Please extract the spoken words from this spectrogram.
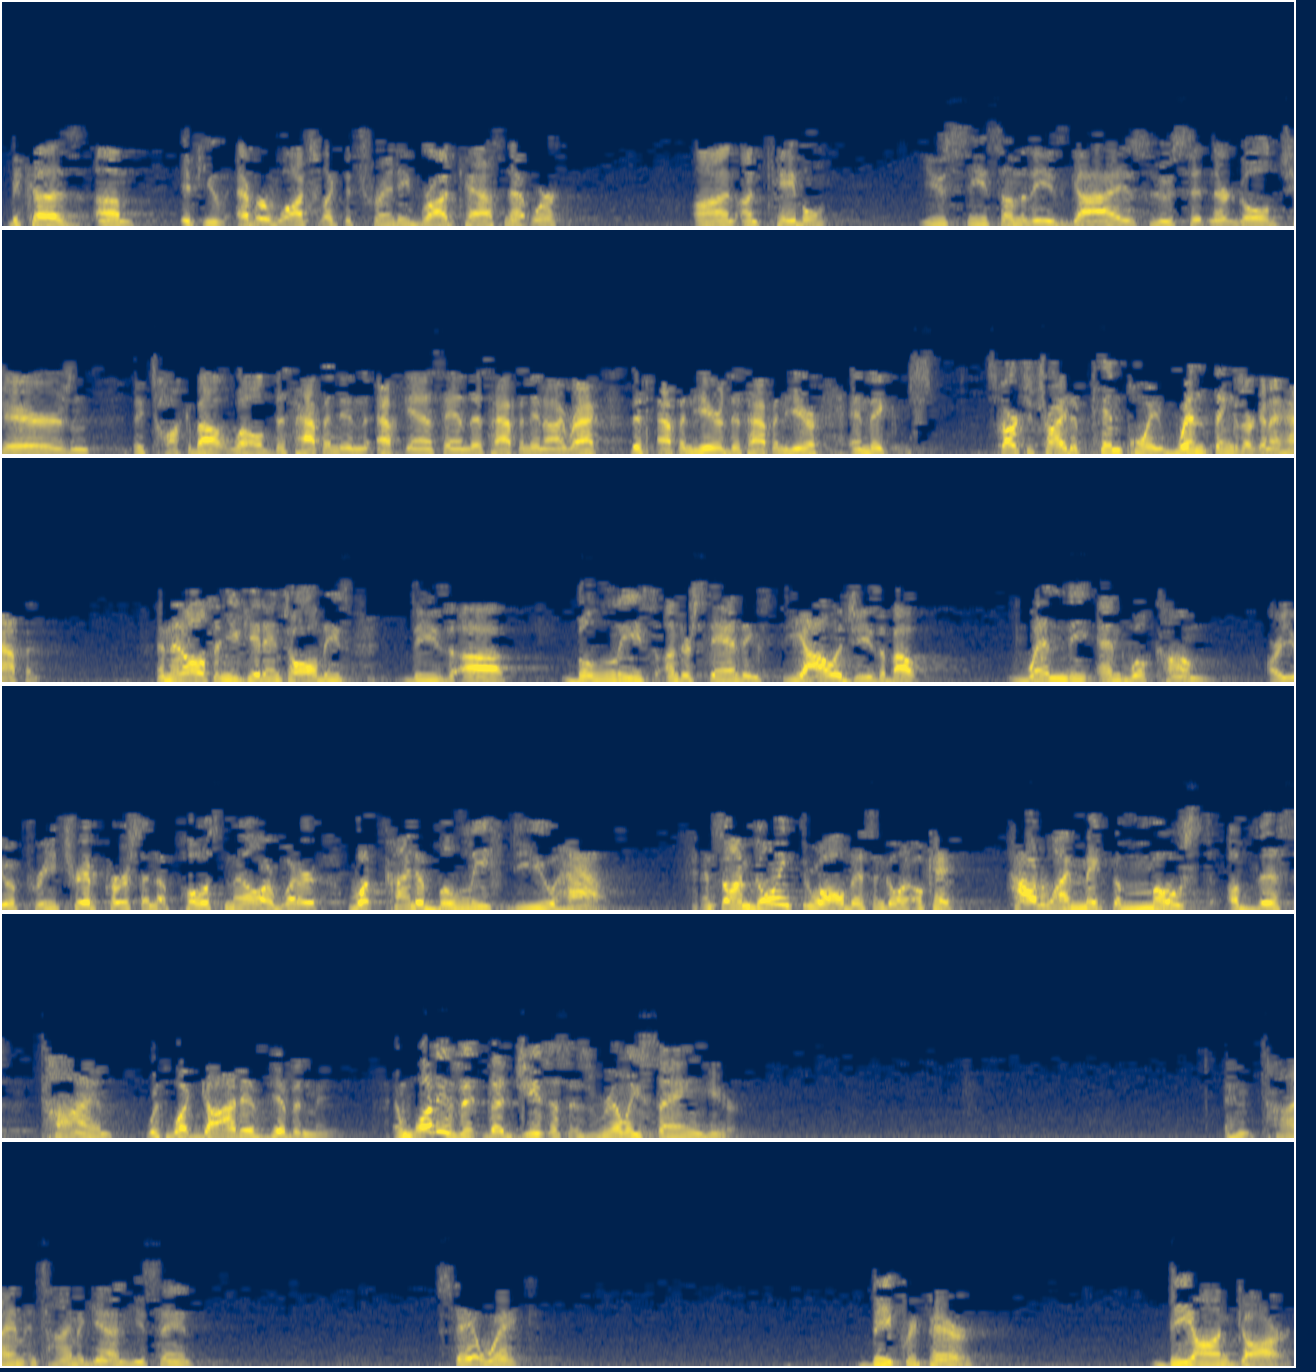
Because um, if you've ever watched like the Trinity Broadcast Network on, on cable, you see some of these guys who sit in their gold chairs and they talk about, well, this happened in Afghanistan, this happened in Iraq, this happened here, this happened here, and they start to try to pinpoint when things are going to happen. And then all of a sudden you get into all these, these uh, beliefs, understandings, theologies about when the end will come. Are you a pre-trib person, a post-mill, or what, are, what kind of belief do you have? And so I'm going through all this and going, okay, how do I make the most of this time with what God has given me? And what is it that Jesus is really saying here? And time and time again, he's saying, stay awake. Be prepared. Be on guard.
